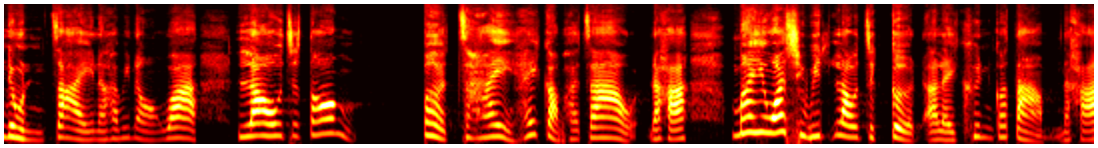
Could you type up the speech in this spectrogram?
หนุนใจนะคะพี่น้องว่าเราจะต้อง เปิดใจให้กับพระเจ้านะคะ ไม่ว่าชีวิตเราจะเกิดอะไรขึ้นก็ตามนะคะ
